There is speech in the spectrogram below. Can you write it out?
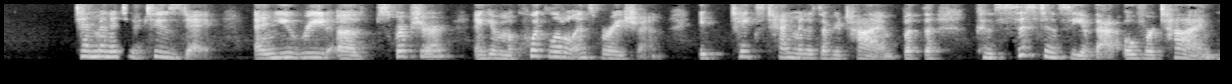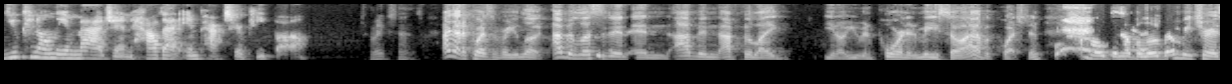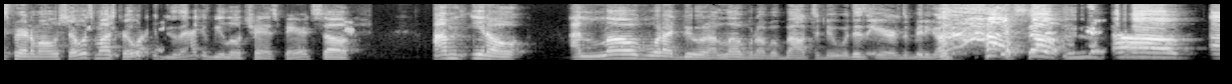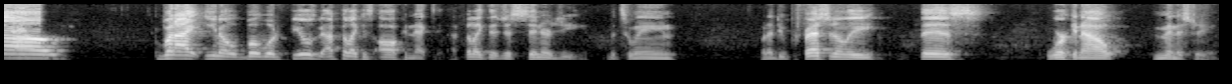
10 minute tip Tuesday and you read a scripture and give them a quick little inspiration, it takes 10 minutes of your time. But the consistency of that over time, you can only imagine how that impacts your people. That makes sense. I got a question for you. Look, I've been listening and I've been, I feel like, you know, you've been pouring in me. So I have a question. I'm open up a little bit. I'm be transparent on my own show. It's my show. I can do that. I can be a little transparent. So I'm, you know, I love what I do and I love what I'm about to do when this airs the video. so, um, um, but I, you know, but what fuels me, I feel like it's all connected. I feel like there's just synergy between what I do professionally, this working out ministry.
